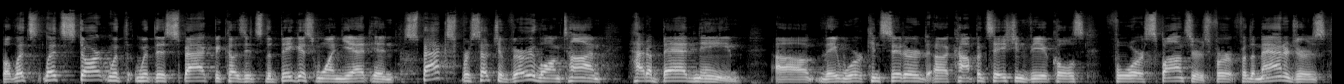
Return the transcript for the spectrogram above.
But let's let's start with with this SPAC because it's the biggest one yet, and SPACs for such a very long time had a bad name. Uh, they were considered uh, compensation vehicles for sponsors, for, for the managers,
